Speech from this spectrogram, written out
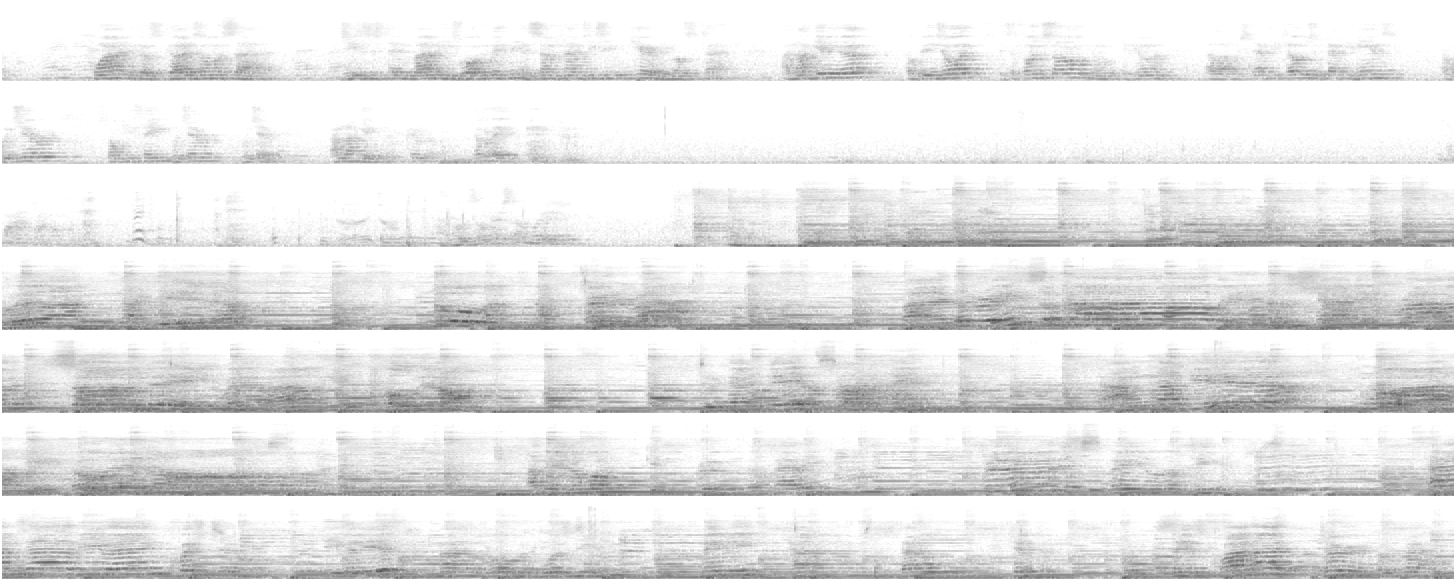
Why? Because God is on my side. Jesus is standing by me. He's walking with me, and sometimes He's even carrying me most of the time. I'm not giving up. Hope you enjoy it. It's a fun song. If you want to uh, snap your toes and clap your hands, or whichever, stomp your feet, whichever, whichever. I'm not giving up. Here we go. Number eight. why not turn around?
